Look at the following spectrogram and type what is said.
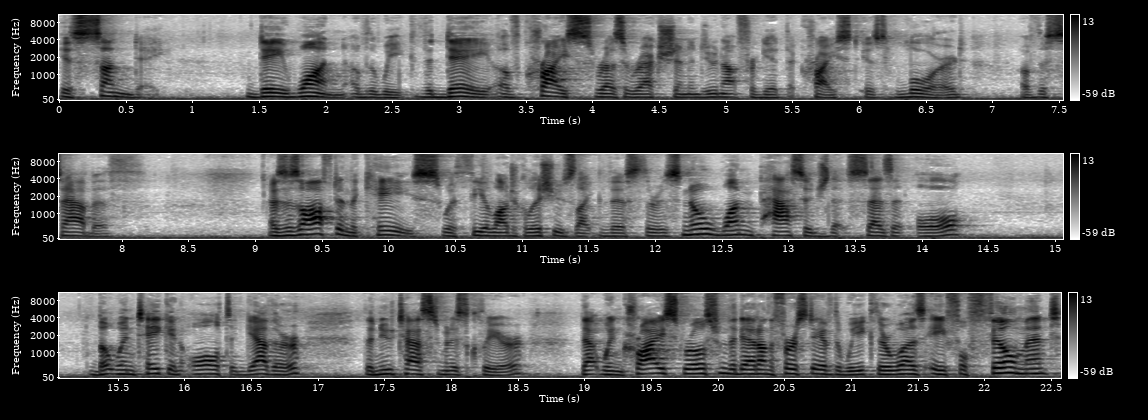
is Sunday, day one of the week, the day of Christ's resurrection. And do not forget that Christ is Lord of the Sabbath. As is often the case with theological issues like this, there is no one passage that says it all. But when taken all together, the New Testament is clear that when Christ rose from the dead on the first day of the week, there was a fulfillment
